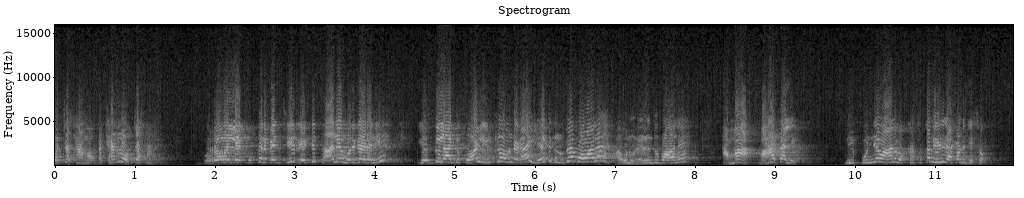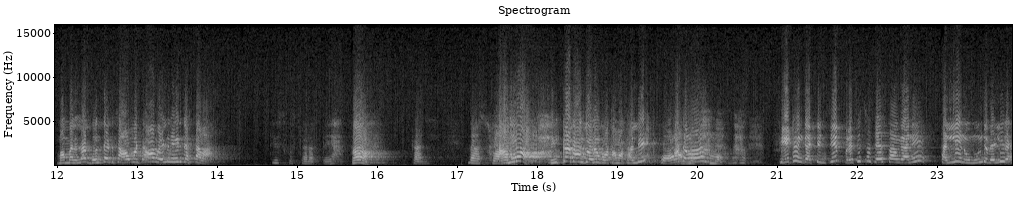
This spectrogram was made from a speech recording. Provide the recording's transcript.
వచ్చేస్తాను ఒక్క క్షణంలో వచ్చేస్తాను. గుర్రం వల్లే కుక్కను పెంచి రెడ్డి తానే మురిగాడని ఎద్దు లాంటి కోళ్ళు ఇంట్లో ఉండగా ఏటికి నువ్వే పోవాలా? అవును నేనెందుకు పోవాలి? అమ్మా మహాతల్లి నీ పుణ్యం అని ఒక్క చుక్క నీళ్ళు ఎక్కడ చేసావు. మమ్మల్ని ఇలా గొంతటి చావమంటావా? వెళ్ళి నీళ్ళు తెస్తావా? తీసుకొస్తాను అత్తయ్య. కానీ నా స్వామి అమ్మా ఇంకా దాని జోలికి పోతామా తల్లి? పోవటమా? అమ్మో, అమ్మో. పీఠం కట్టించి ప్రతిష్ట చేస్తాం గాని తల్లి నువ్వు ముందు వెళ్ళిరా.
